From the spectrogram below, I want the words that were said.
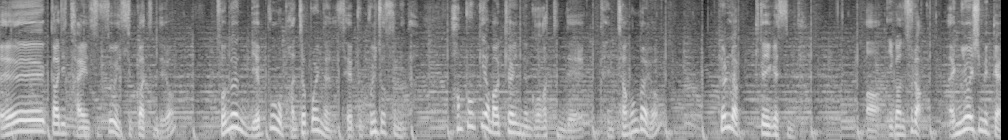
에까지 다 있을 수 있을 것 같은데요 저는 예쁘고 반짝거리는 새 부품이 좋습니다 한 품기가 막혀 있는 것 같은데 괜찮은 건가요? 연락 기다리겠습니다 어 이건 수락. 안녕하십니까.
